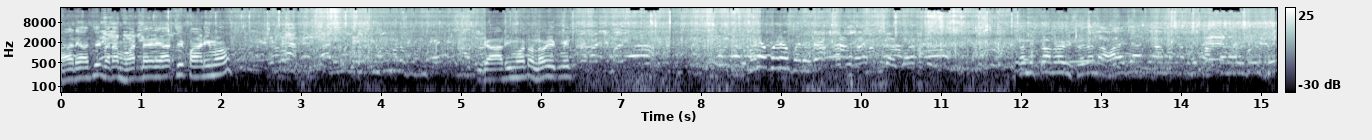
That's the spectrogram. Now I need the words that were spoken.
ના રહ્યા છે બધા મોટ લઈ રહ્યા છે પાણીમાં. ગાડીમાં તો લો એક મિનિટ તો મિત્રો અમે વિસર્જન ત્યાં મને આ બધા લુખવાડ છે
